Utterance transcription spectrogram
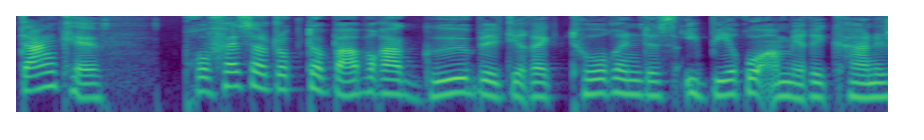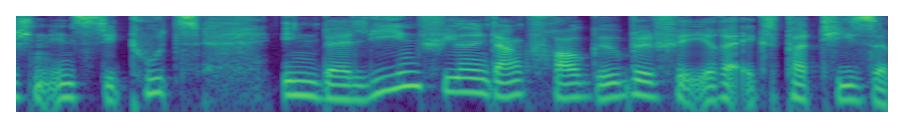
Danke. Professor Dr. Barbara Göbel, Direktorin des Iberoamerikanischen Instituts in Berlin. Vielen Dank, Frau Göbel, für Ihre Expertise.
